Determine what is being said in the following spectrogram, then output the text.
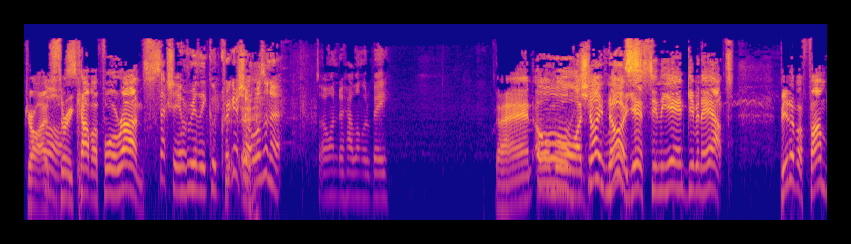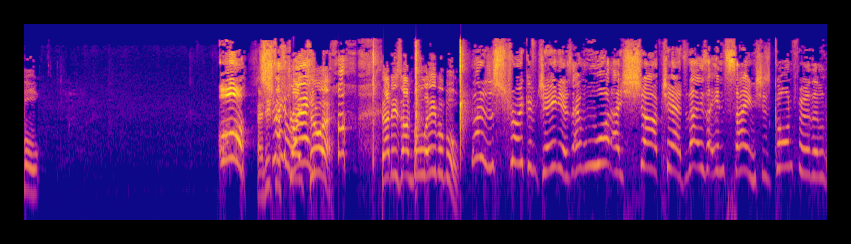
Drives Oh, through s- cover, four runs. It's actually a really good cricket shot, wasn't it? So I wonder how long it'll be. And Oh, oh, more. I don't know. Yes, in the end, given out. Bit of a fumble. Oh! and hits Straight it straight away. to her. that is unbelievable. That is a stroke of genius, and what a sharp chance! That is insane. She's gone for the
